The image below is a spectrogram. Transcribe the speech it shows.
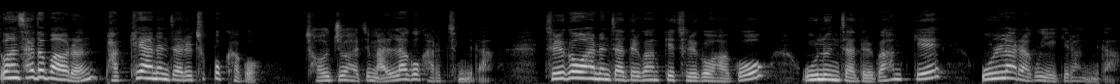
또한 사도 바울은 박해하는 자를 축복하고 저주하지 말라고 가르칩니다. 즐거워하는 자들과 함께 즐거워하고 우는 자들과 함께 울라라고 얘기를 합니다.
